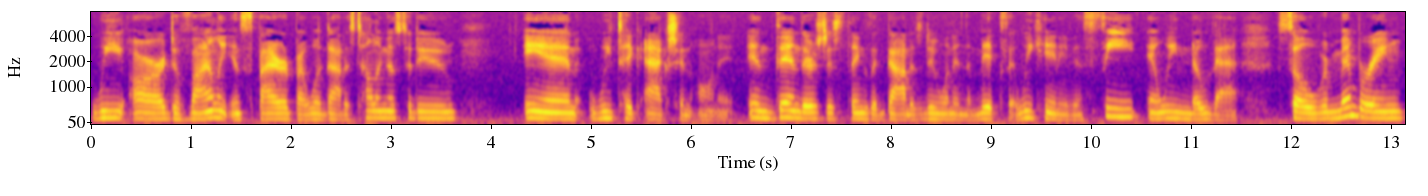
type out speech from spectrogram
we are divinely inspired by what God is telling us to do and we take action on it. And then there's just things that God is doing in the mix that we can't even see, and we know that. So remembering,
